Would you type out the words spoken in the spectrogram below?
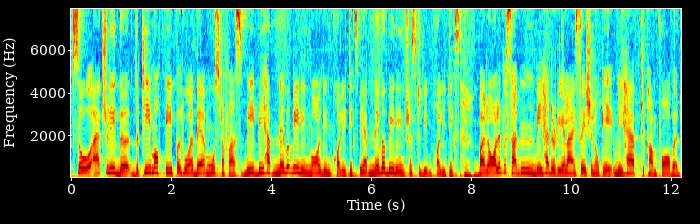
So actually, the, the team of people who are there, most of us, we, we have never been involved in politics. We have never been interested in politics. Mm-hmm. But all of a sudden, we had a realization okay, we have to come forward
